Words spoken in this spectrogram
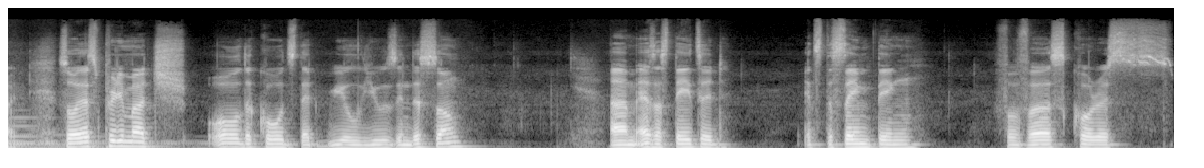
Right. So that's pretty much all the chords that we'll use in this song. Um, as I stated, it's the same thing for verse, chorus,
